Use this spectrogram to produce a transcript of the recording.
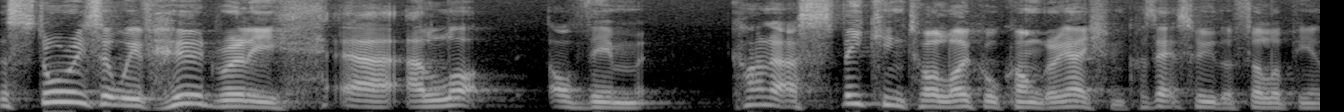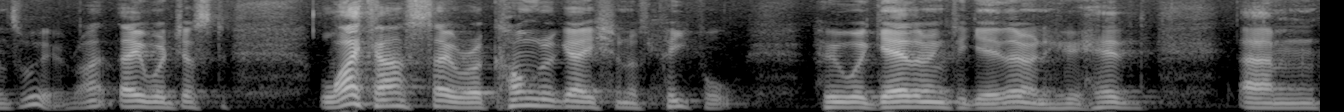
the stories that we've heard, really, uh, a lot of them kind of are speaking to a local congregation because that's who the Philippians were, right? They were just like us, they were a congregation of people who were gathering together and who had um,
